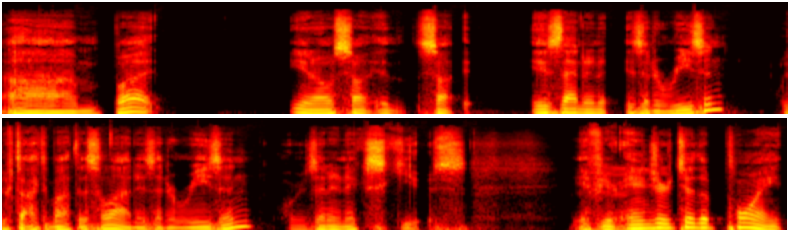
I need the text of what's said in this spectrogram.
Um, but you know, so, so is that an, is it a reason? We've talked about this a lot. Is it a reason or is it an excuse? If you're injured to the point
